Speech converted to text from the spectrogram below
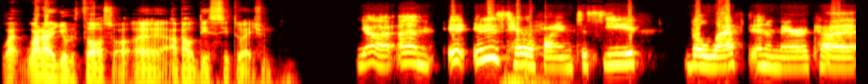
what what are your thoughts uh, about this situation? Yeah, um, it, it is terrifying to see the left in America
